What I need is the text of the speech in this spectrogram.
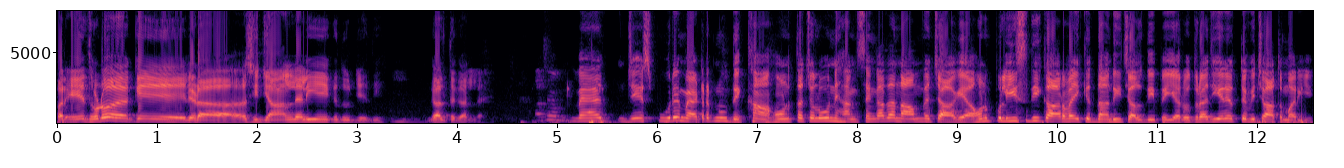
ਪਰ ਇਹ ਥੋੜਾ ਕਿ ਜਿਹੜਾ ਅਸੀਂ ਜਾਨ ਲੈ ਲਈਏ ਇੱਕ ਦੂਜੇ ਦੀ। ਗਲਤ ਗੱਲ ਹੈ। ਅੱਛਾ, ਮੈਂ ਜੇ ਇਸ ਪੂਰੇ ਮੈਟਰ ਨੂੰ ਦੇਖਾਂ, ਹੁਣ ਤਾਂ ਚਲੋ ਨਿਹੰਗ ਸਿੰਘਾਂ ਦਾ ਨਾਮ ਵਿੱਚ ਆ ਗਿਆ। ਹੁਣ ਪੁਲਿਸ ਦੀ ਕਾਰਵਾਈ ਕਿੱਦਾਂ ਦੀ ਚੱਲਦੀ ਪਈ ਆ? ਰੁਦਰਾ ਜੀ, ਇਹਦੇ ਉੱਤੇ ਵਿਚਾਤ ਮਾਰੀਏ।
